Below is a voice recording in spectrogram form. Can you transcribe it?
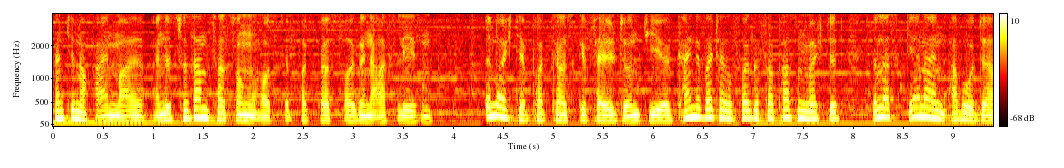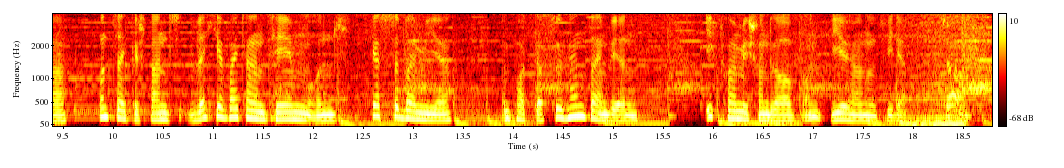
könnt ihr noch einmal eine Zusammenfassung aus der Podcast-Folge nachlesen. Wenn euch der Podcast gefällt und ihr keine weitere Folge verpassen möchtet, dann lasst gerne ein Abo da und seid gespannt, welche weiteren Themen und Gäste bei mir im Podcast zu hören sein werden. Ich freue mich schon drauf und wir hören uns wieder. Ciao!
